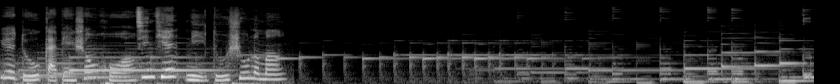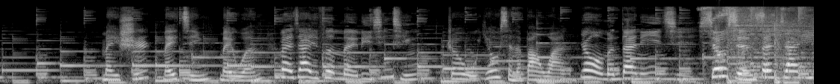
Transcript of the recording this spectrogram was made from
阅读改变生活。今天你读书了吗？美食、美景、美文，外加一份美丽心情。周五悠闲的傍晚，让我们带您一起休闲三加一。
